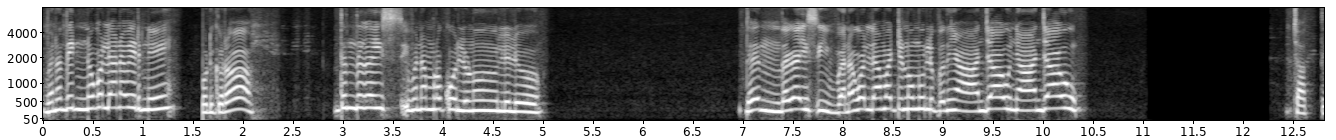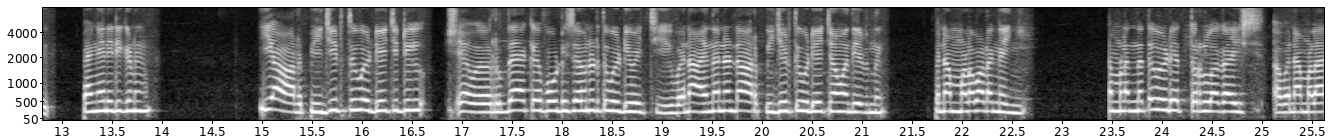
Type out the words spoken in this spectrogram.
ഇവനത് ഇന്നെ കൊല്ലാനാ വരുന്നേ ഓടിക്കറോ ഇതെന്താ ഗൈസ് ഇവൻ നമ്മളെ കൊല്ലണമൊന്നുമില്ലല്ലോ ഇതെന്താ ഗൈസ് ഇവനെ കൊല്ലാൻ പറ്റണമൊന്നുമില്ല ഇപ്പൊ ഞാൻ ചാവും ഞാൻ ചാവും. ചത്ത്. ഇപ്പം എങ്ങനെ ഇരിക്കണ് ഈ ആർ പി ജി എടുത്ത് വെടി വെച്ചിട്ട് വെറുതെ കെ ഫോർട്ടി സെവൻ എടുത്ത് വെടി വെച്ച് ഇവൻ ആയെന്ന് തന്നെ ആർ പി ജി എടുത്ത് വെടി വെച്ചാൽ മതിയായിരുന്നു. ഇപ്പം നമ്മളെ പടം കഴിഞ്ഞ്. നമ്മൾ ഇന്നത്തെ വീഡിയോ എത്തുള്ള ഗൈസ് അപ്പോൾ നമ്മളെ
